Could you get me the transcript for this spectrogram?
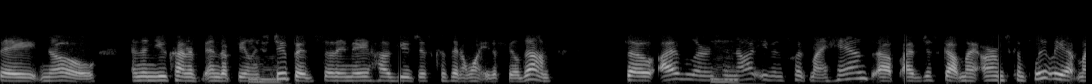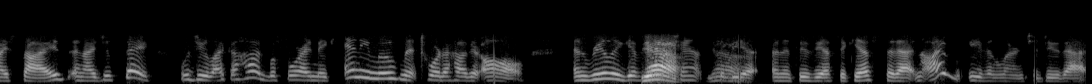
say no and then you kind of end up feeling Mhm. stupid so they may hug you just because they don't want you to feel dumb. So I've learned to Mhm. not even put my hands up. I've just got my arms completely at my sides and I just say, "Would you like a hug?" before I make any movement toward a hug at all and really give them Yeah, a chance to be a, an enthusiastic yes to that. And I've even learned to do that,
